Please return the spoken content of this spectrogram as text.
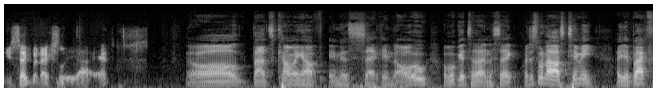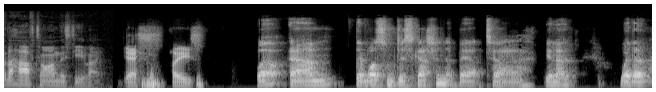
new segment, actually, uh, Ant. Oh, that's coming up in a second. Oh, we'll get to that in a sec. I just want to ask Timmy, are you back for the half time this year, mate? Yes, please. Well, um, there was some discussion about, uh, you know, whether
